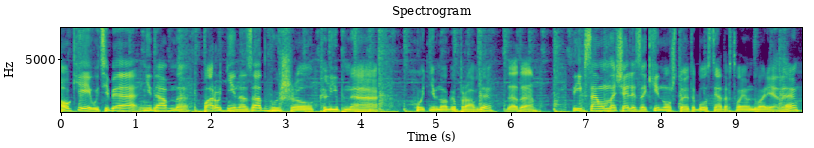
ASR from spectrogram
Окей, у тебя недавно, пару дней назад, вышел клип на «Хоть немного правды». Да-да. Ты в самом начале закинул, что это было снято в твоем дворе, да?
